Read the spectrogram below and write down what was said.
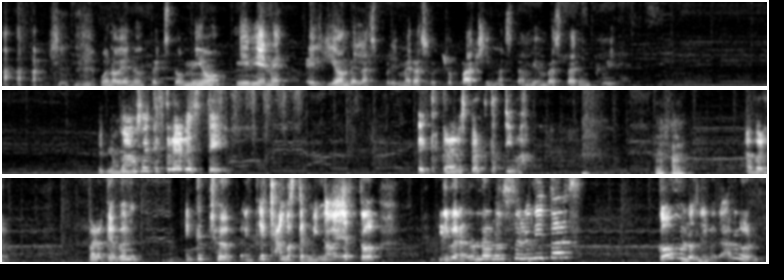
bueno, viene un texto mío y viene el guion de las primeras ocho páginas. También va a estar incluido. Vamos, hay que crear este. Hay que crear expectativa. A ver, para que vean ¿En qué, ¿En qué changos terminó esto? ¿Liberaron a los selenitas? ¿Cómo los liberaron?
